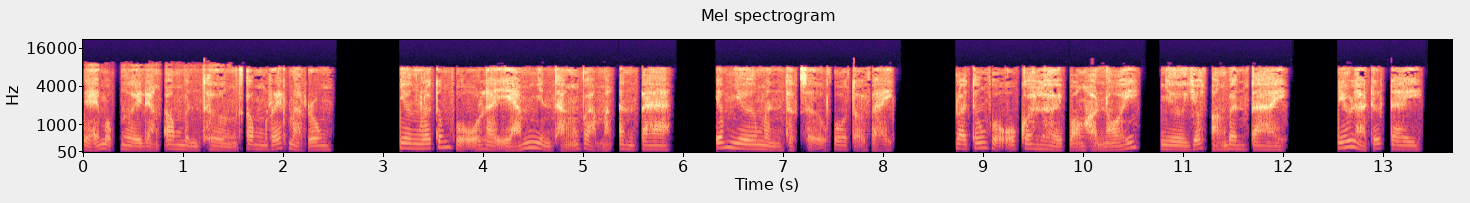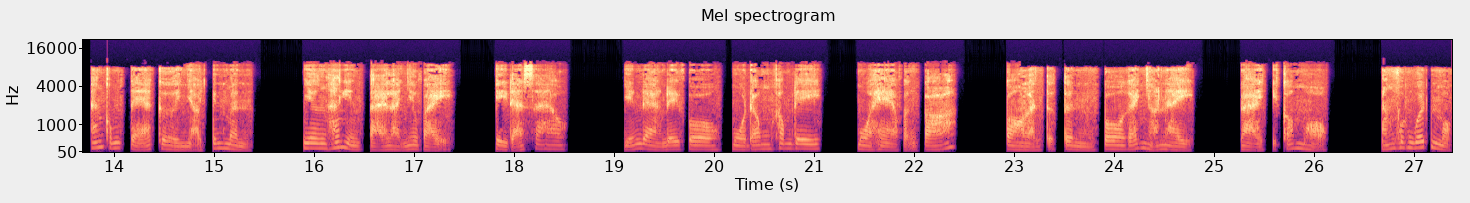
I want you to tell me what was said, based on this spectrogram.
để một người đàn ông bình thường không rét mà run. Nhưng lôi tuấn vũ lại dám nhìn thẳng vào mắt anh ta, giống như mình thật sự vô tội vậy. Lôi tuấn vũ coi lời bọn họ nói như gió thoảng bên tai. Nếu là trước đây, hắn cũng sẽ cười nhạo chính mình. Nhưng hắn hiện tại là như vậy, thì đã sao? Diễn đàn đi vô, mùa đông không đi, mùa hè vẫn có. Còn lạnh tự tình cô gái nhỏ này lại chỉ có một. Hắn quấn quýt một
